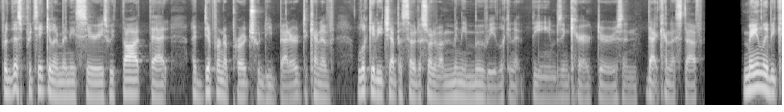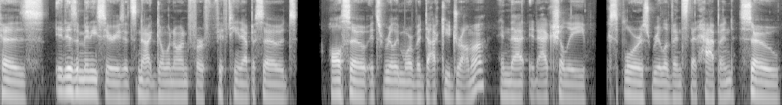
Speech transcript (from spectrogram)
For this particular mini series, we thought that a different approach would be better to kind of look at each episode as sort of a mini movie, looking at themes and characters and that kind of stuff. Mainly because it is a mini series, it's not going on for 15 episodes. Also, it's really more of a docudrama in that it actually explores real events that happened. So,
